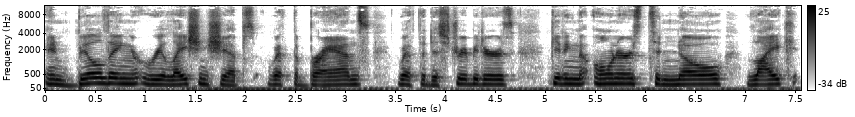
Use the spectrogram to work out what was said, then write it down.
and building relationships with the brands, with the distributors, getting the owners to know, like,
